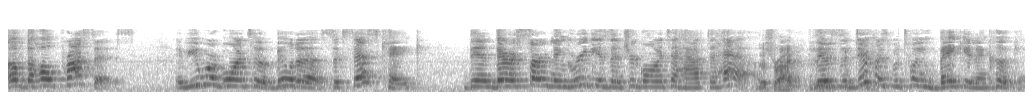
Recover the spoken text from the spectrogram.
of the whole process. If you were going to build a success cake, then there are certain ingredients that you're going to have to have. That's right. There's a difference between baking and cooking.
